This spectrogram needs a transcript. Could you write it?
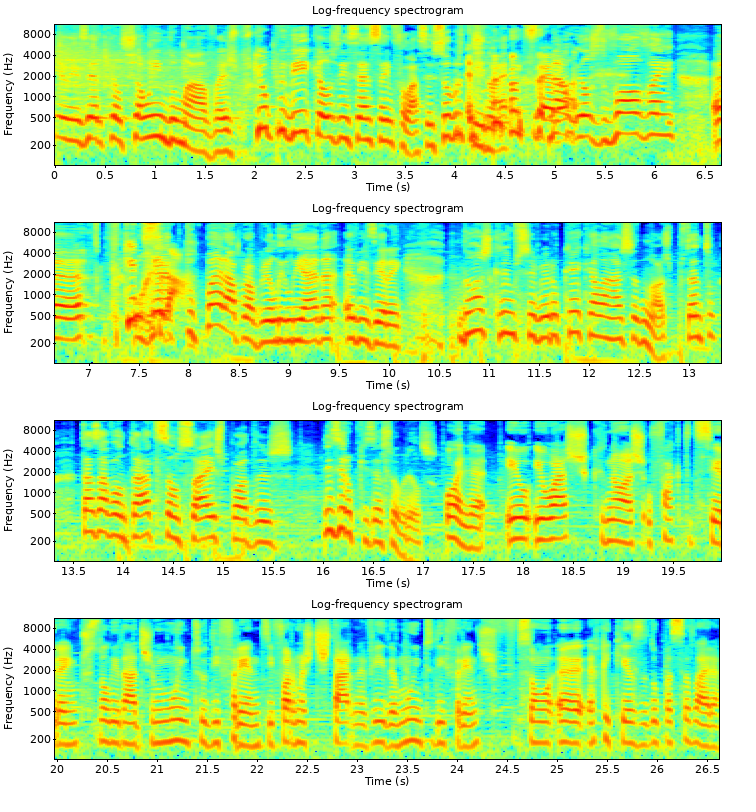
Tenho a dizer que eles são indomáveis, porque eu pedi que eles dissessem, falassem sobre ti, não é? Não disseram. Não, eles devolvem que o que será? repto para a própria Liliana a dizerem nós queremos saber o que é que ela acha de nós. Portanto, estás à vontade, são seis, podes dizer o que quiser sobre eles. Olha, eu, eu acho que nós, o facto de serem personalidades muito diferentes e formas de estar na vida muito diferentes, são a, a riqueza do Passadeira,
